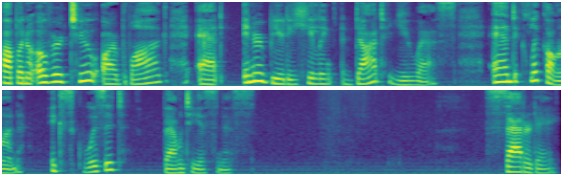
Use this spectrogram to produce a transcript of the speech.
hop on over to our blog at innerbeautyhealing.us and click on Exquisite Bounteousness. Saturday,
